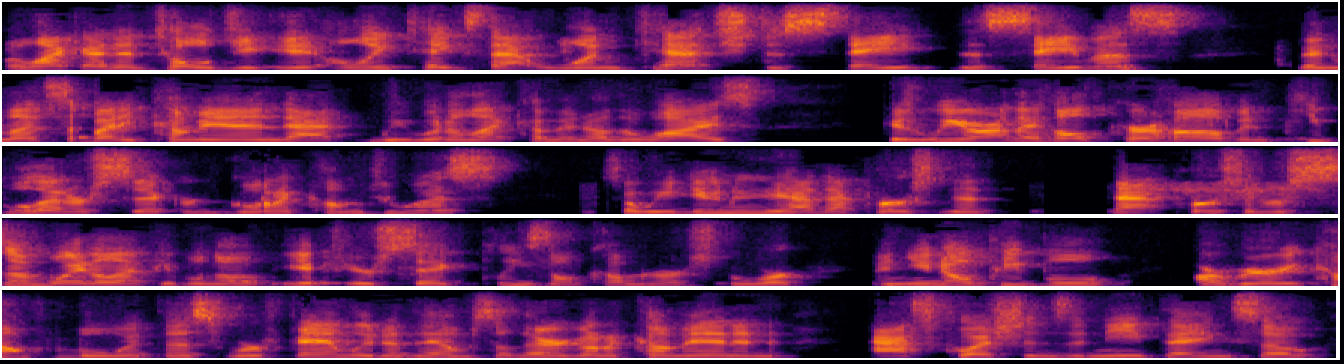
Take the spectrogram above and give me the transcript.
But like I had told you, it only takes that one catch to stay to save us. Then let somebody come in that we would have let come in otherwise, because we are the healthcare hub, and people that are sick are going to come to us. So we do need to have that person that that person or some way to let people know if you're sick, please don't come in our store. And you know, people are very comfortable with us. We're family to them, so they're going to come in and ask questions and need things. So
